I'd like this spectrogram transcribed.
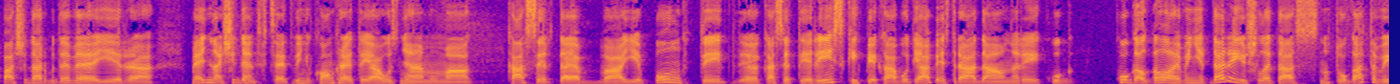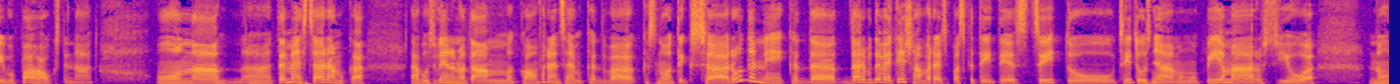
paši darba devēji ir uh, mēģinājuši identificēt viņu konkrētajā uzņēmumā, kas ir tie vājie punkti, eh, kas ir tie riski, pie kā būtu jāpiestrādā, un arī ko, ko gal galā viņi ir darījuši, lai tās nu, to gatavību paaugstinātu. Un uh, te mēs ceram, ka tā būs viena no tām konferencēm, kad, kas notiks rudenī, kad darba devēji tiešām varēs paskatīties citu, citu uzņēmumu piemērus, jo, nu,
